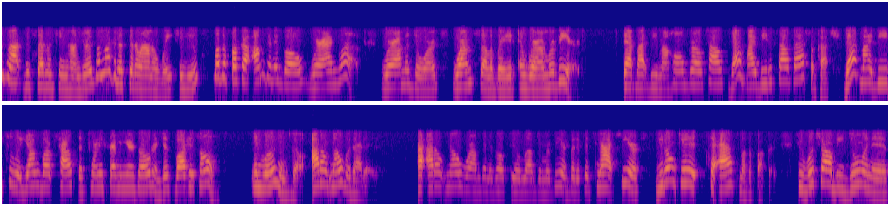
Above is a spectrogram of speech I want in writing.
is not the 1700s. I'm not gonna sit around and wait for you, motherfucker. I'm gonna go where I'm loved, where I'm adored, where I'm celebrated, and where I'm revered. That might be my homegirl's house. That might be to South Africa. That might be to a young buck's house that's 27 years old and just bought his home in Williamsville. I don't know where that is. I, don't know where I'm going to go feel loved and revered. But if it's not here, you don't get to ask motherfuckers. See, what y'all be doing is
